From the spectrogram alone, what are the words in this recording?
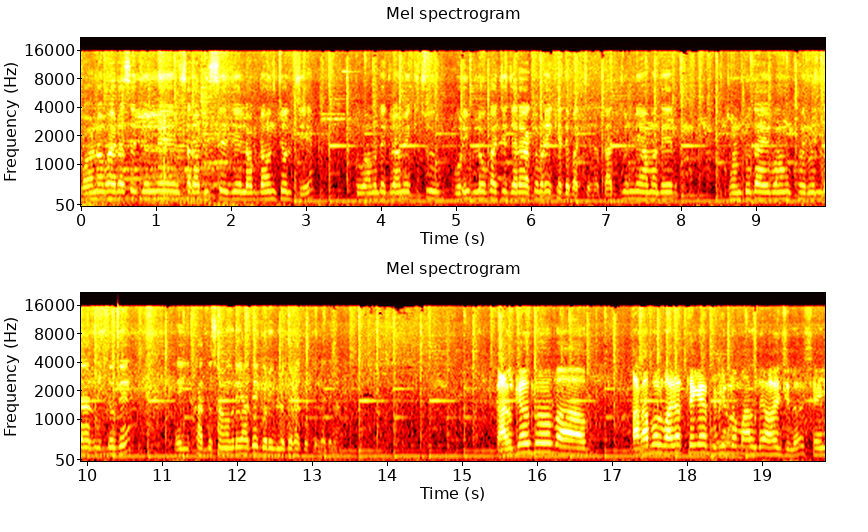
করোনা ভাইরাসের জন্য সারা বিশ্বে যে লকডাউন চলছে তো আমাদের গ্রামে কিছু গরিব লোক আছে যারা একেবারেই খেতে পাচ্ছে না। তার জন্যে আমাদের ঝন্টুদা এবং খৈরুলদার উদ্যোগে এই খাদ্য সামগ্রী হাতে গরিব লোকের হাতে তুলে দিলাম। কালকেও তো পাকাপোল বাজার থেকে বিভিন্ন মাল দেওয়া হয়েছিল। সেই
